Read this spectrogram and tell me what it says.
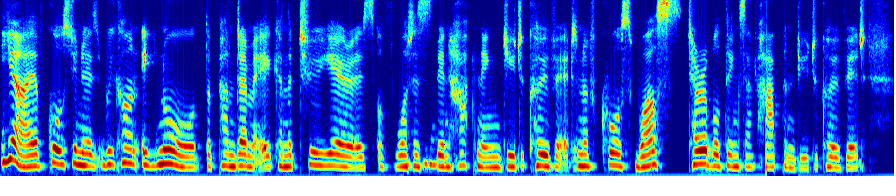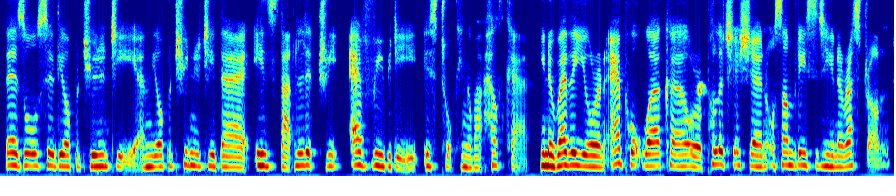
Yeah, of course, you know, we can't ignore the pandemic and the two years of what has mm-hmm. been happening due to COVID. And of course, whilst terrible things have happened due to COVID, there's also the opportunity. And the opportunity there is that literally everybody is talking about healthcare. You know, whether you're an airport worker or a politician or somebody sitting in a restaurant,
